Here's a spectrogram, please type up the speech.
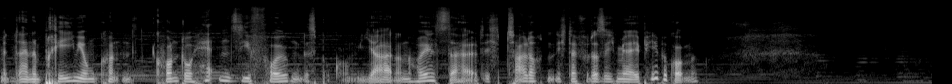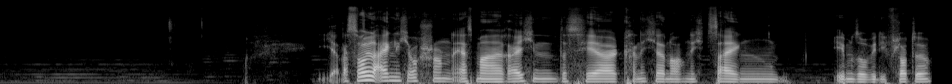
Mit einem Premium-Konto hätten sie folgendes bekommen. Ja, dann heulst du halt. Ich zahle doch nicht dafür, dass ich mehr EP bekomme. Ja, das soll eigentlich auch schon erstmal reichen. Bisher kann ich ja noch nicht zeigen. Ebenso wie die Flotte.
